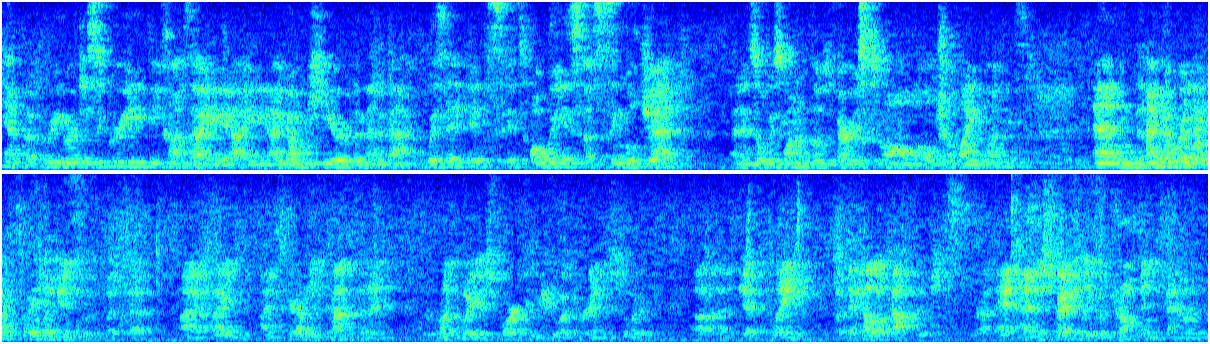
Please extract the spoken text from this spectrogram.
can't agree or disagree because I, I, I don't hear the medevac with it. It's, it's always a single jet, and it's always one of those very small ultralight ones. And I know where look into it, but uh, I, I, I'm fairly confident the runway is far too short for any sort of uh, jet plane. But the helicopters, uh, and, and especially with Trump in town,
